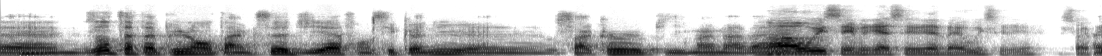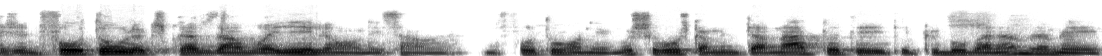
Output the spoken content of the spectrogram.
euh, nous autres, ça fait plus longtemps que ça, JF. On s'est connus euh, au soccer, puis même avant. Ah oui, c'est vrai, c'est vrai. Ben oui, c'est vrai. Ben, J'ai une photo là, que je pourrais vous envoyer. Là. On est sans... Une photo, on est... moi je suis rouge comme une tomate, toi t'es es plus beau bonhomme, là, mais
